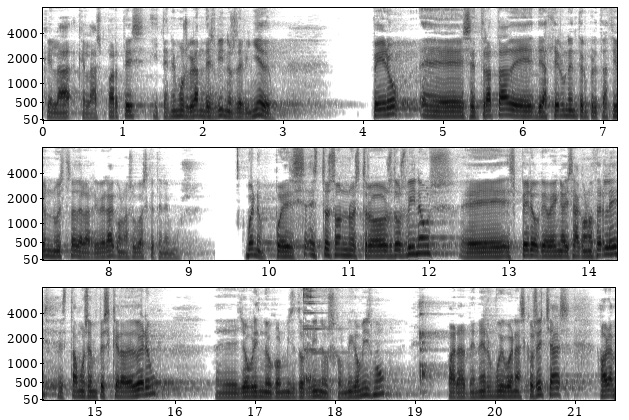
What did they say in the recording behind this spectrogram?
que, las partes y tenemos grandes vinos de viñedo. Pero eh, se trata de, hacer una interpretación nuestra de la ribera con las uvas que tenemos. Bueno, pues estos son nuestros dos vinos. Eh, espero que vengáis a conocerles. Estamos en Pesquera de Duero. Eh, yo brindo con mis dos vinos conmigo mismo para tener muy buenas cosechas. Ahora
